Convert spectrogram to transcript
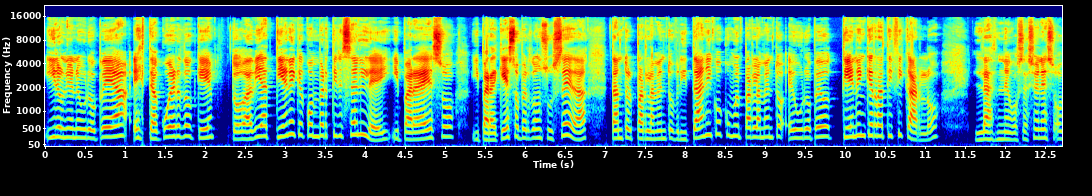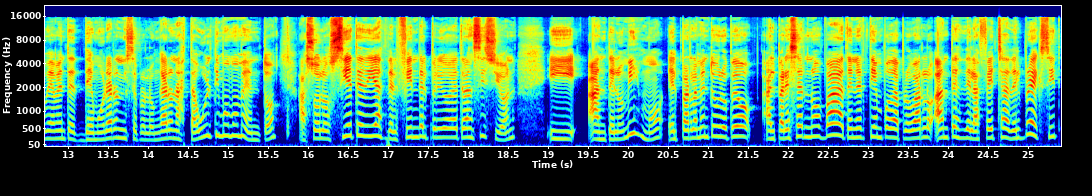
y la Unión Europea, este acuerdo que todavía tiene que convertirse en ley y para eso y para que eso, perdón, suceda, tanto el Parlamento británico como el Parlamento europeo tienen que ratificarlo. Las negociaciones obviamente demoraron y se prolongaron hasta último momento, a solo siete días del fin del periodo de transición y ante lo mismo, el Parlamento europeo al parecer no va a tener tiempo de aprobarlo antes de la fecha del Brexit,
